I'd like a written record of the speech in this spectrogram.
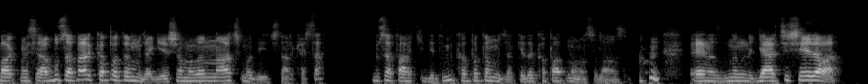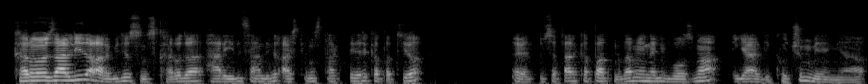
Bak mesela bu sefer kapatamayacak. Yaşam alanını açmadığı için arkadaşlar. Bu seferki iletimi kapatamayacak ya da kapatmaması lazım. en azından gerçi şey de var. Karo özelliği de var biliyorsunuz. Karo da her 7 senede bir açtığımız takviyeleri kapatıyor. Evet bu sefer kapatmadı ama yine bir bozma geldi. Koçum benim ya.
